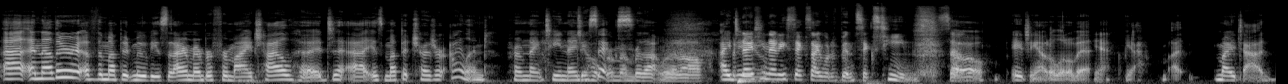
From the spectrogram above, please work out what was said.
uh, another of the Muppet movies that I remember from my childhood uh, is Muppet Treasure Island from 1996. don't remember that one at all. I But do. 1996, I would have been 16. So Oh, aging out a little bit. Yeah. Yeah. My, dad,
